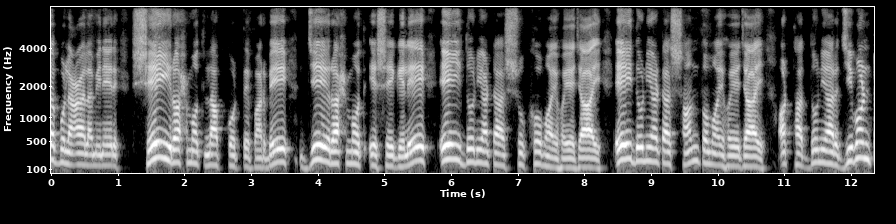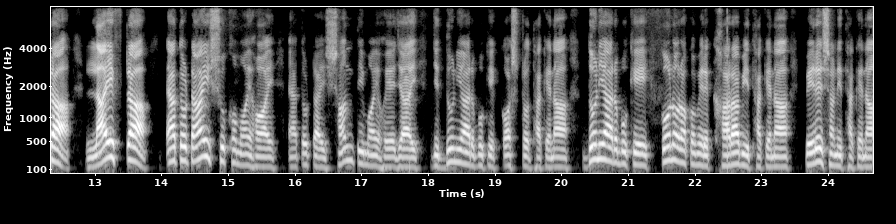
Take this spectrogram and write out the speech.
রব্বুল আলামিনের সেই রহমত লাভ করতে পারবে। যে রহমত এসে গেলে এই দুনিয়াটা সুখময় হয়ে যায়, এই দুনিয়াটা শান্তময় হয়ে যায়। অর্থাৎ দুনিয়ার জীবনটা, লাইফটা এতটাই সুখময় হয়, এতটাই শান্তিময় হয়ে যায় যে দুনিয়ার বুকে কষ্ট থাকে না, দুনিয়ার বুকে কোনো রকমের খারাপই থাকে না। পেরেশানি থাকে না,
